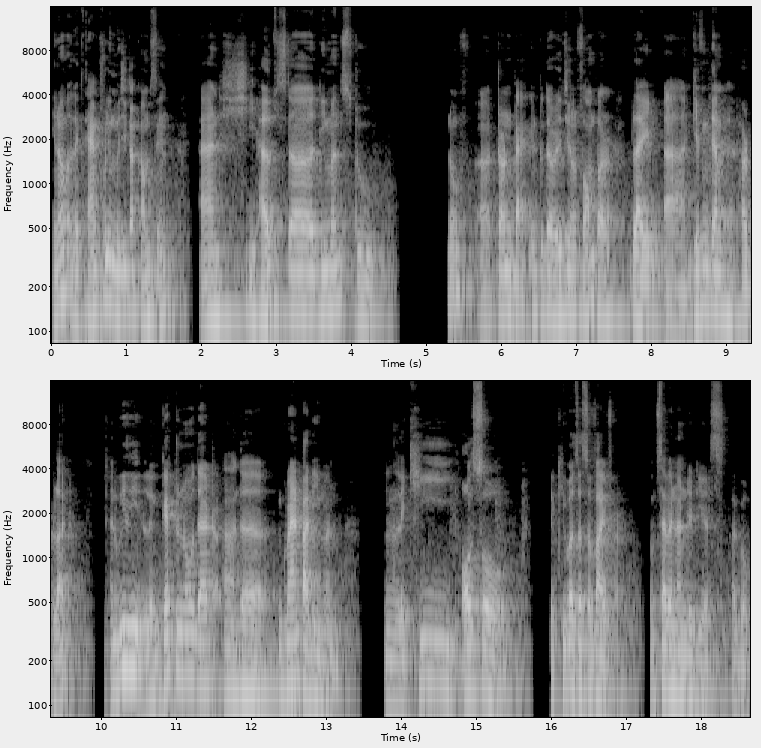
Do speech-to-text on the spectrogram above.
you know like thankfully mujika comes in and she helps the demons to you know uh, turn back into the original form by uh, giving them her blood. And we like, get to know that uh, the grandpa demon like he also like he was a survivor from 700 years ago.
